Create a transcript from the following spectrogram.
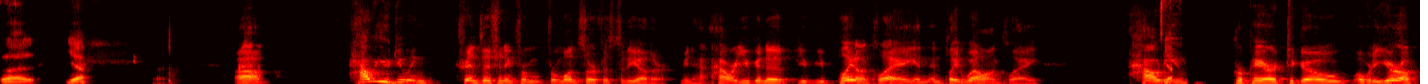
But yeah. Um, how are you doing transitioning from from one surface to the other? I mean, how are you going to you you played on clay and, and played well on clay? How do yep. you prepare to go over to Europe,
